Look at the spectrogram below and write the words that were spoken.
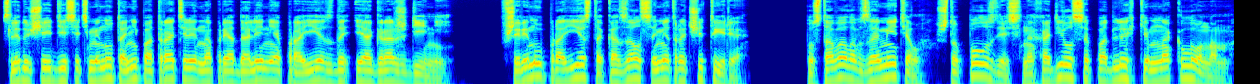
Следующие десять минут они потратили на преодоление проезда и ограждений. В ширину проезд оказался метра четыре. Пустовалов заметил, что пол здесь находился под легким наклоном,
